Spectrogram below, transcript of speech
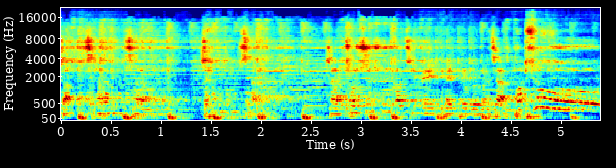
자, 사랑, 사랑, 참 사랑. 자, 조수준 같이 매일 팬들을 자, 박수!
